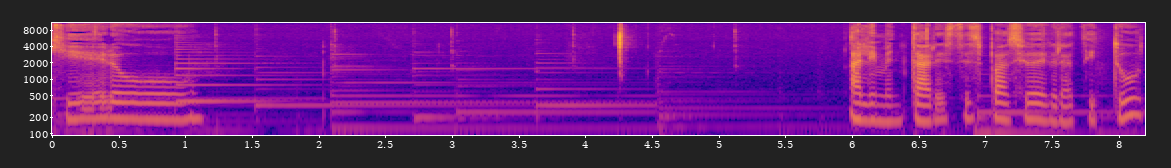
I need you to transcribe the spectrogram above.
quiero alimentar este espacio de gratitud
